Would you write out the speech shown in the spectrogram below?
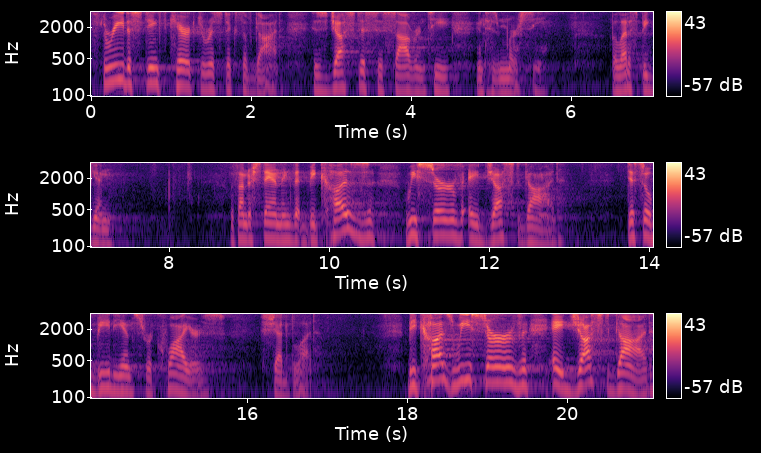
three distinct characteristics of God his justice, his sovereignty, and his mercy. But let us begin with understanding that because we serve a just God, disobedience requires shed blood. Because we serve a just God,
